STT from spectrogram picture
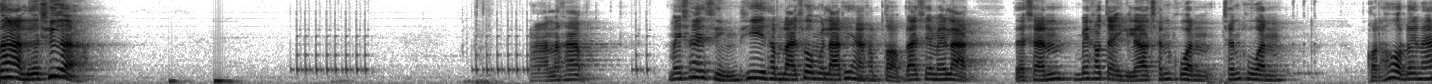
น่าเหลือเชื่ออ่านแล้วครับ ไม่ใช่สิ่งที่ทำลายช่วงเวลาที่หาคำตอบได้ใช่ไหมล่ะ แต่ฉันไม่เข้าใจอีกแล้ว ฉันควร ฉันควร ขอโทษด้วยนะ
